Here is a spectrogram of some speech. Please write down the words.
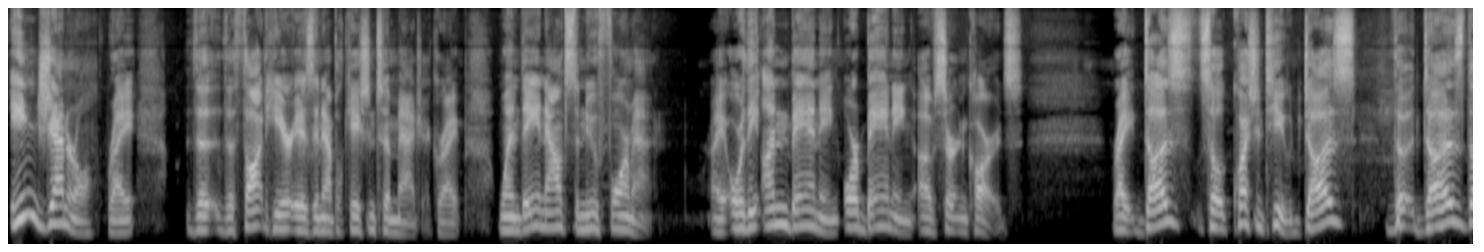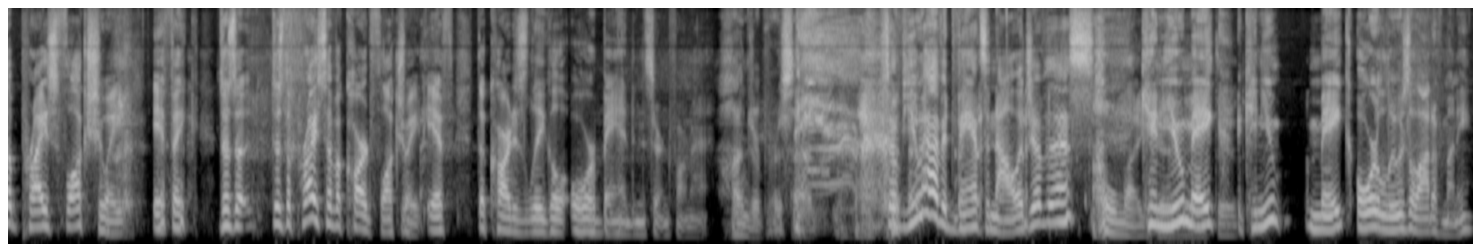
in general, right? The the thought here is an application to Magic, right? When they announced a new format, right, or the unbanning or banning of certain cards, right? Does so? Question to you: Does the does the price fluctuate if a does a does the price of a card fluctuate if the card is legal or banned in a certain format? Hundred percent. So if you have advanced knowledge of this, Oh my. can you make dude. can you make or lose a lot of money?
